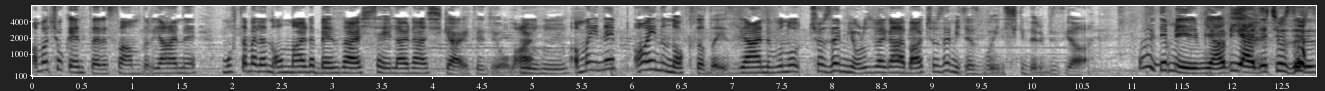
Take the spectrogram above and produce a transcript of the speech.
Ama çok enteresandır. Yani muhtemelen onlar da benzer şeylerden şikayet ediyorlar. Hı hı. Ama yine hep aynı noktadayız. Yani bunu çözemiyoruz ve galiba çözemeyeceğiz bu ilişkileri biz ya. Öyle demeyelim ya bir yerde çözeriz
